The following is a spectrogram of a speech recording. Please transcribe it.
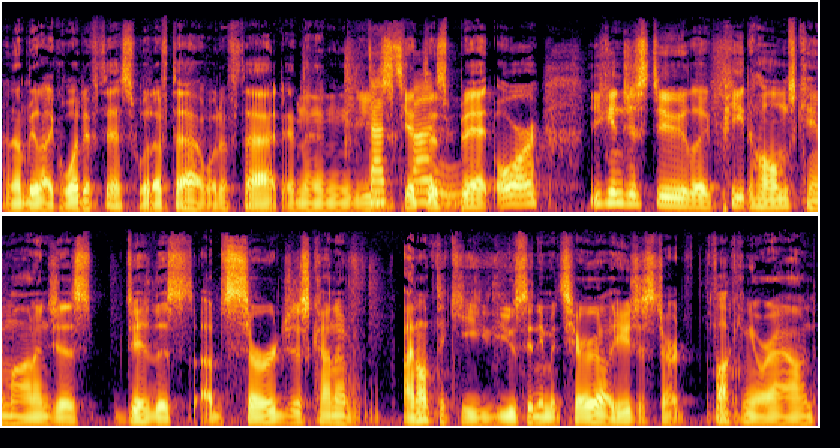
And they'll be like, what if this? What if that? What if that? And then you That's just get this bit. Or you can just do like Pete Holmes came on and just did this absurd, just kind of, I don't think he used any material. He just started fucking around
